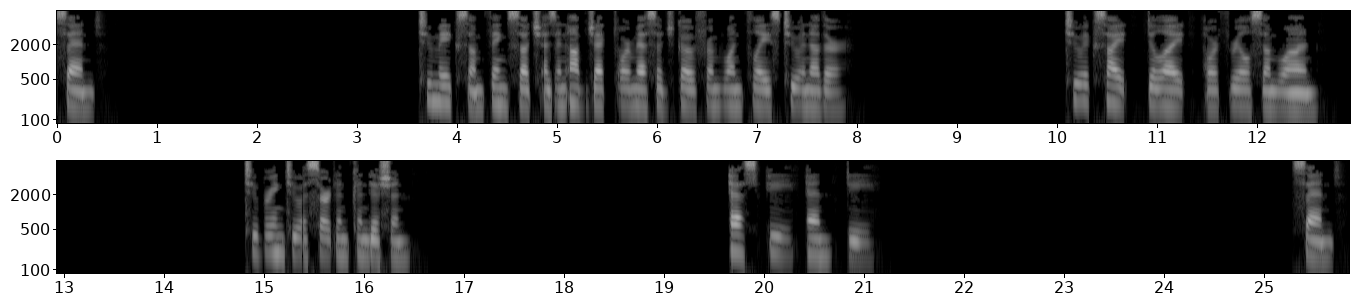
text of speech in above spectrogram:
Send. To make something such as an object or message go from one place to another. To excite, delight, or thrill someone. To bring to a certain condition. S E N D. Send.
